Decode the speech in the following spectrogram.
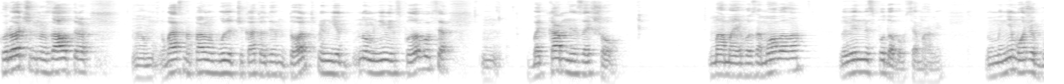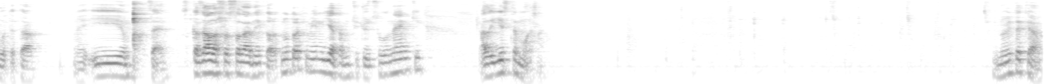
Коротше, на завтра вас, напевно, буде чекати один торт. Він є, ну, мені він сподобався. Батькам не зайшов. Мама його замовила, але він не сподобався мамі. Ну, мені може бути, так. І це. Сказала, що солений торт. Ну, трохи він є там чуть-чуть солоненький, але їсти можна. Ну і таке.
